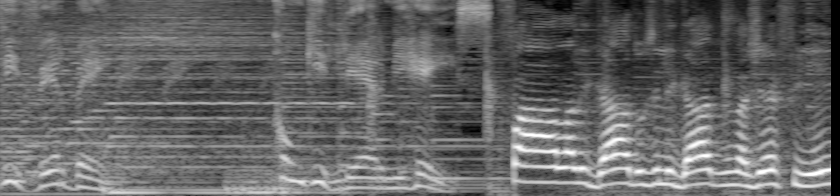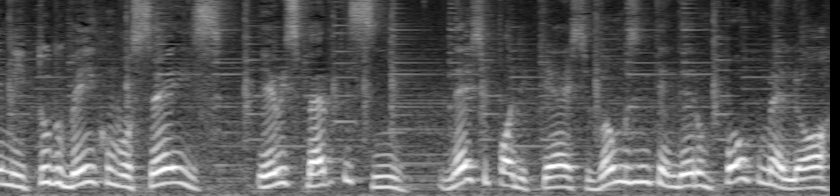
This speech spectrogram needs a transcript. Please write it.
Viver Bem. Com Guilherme Reis. Fala, ligados e ligados na GFM, tudo bem com vocês? Eu espero que sim. Neste podcast, vamos entender um pouco melhor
